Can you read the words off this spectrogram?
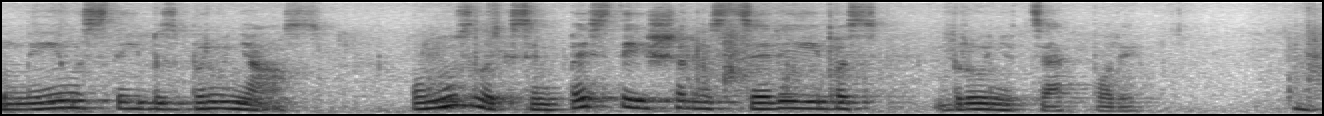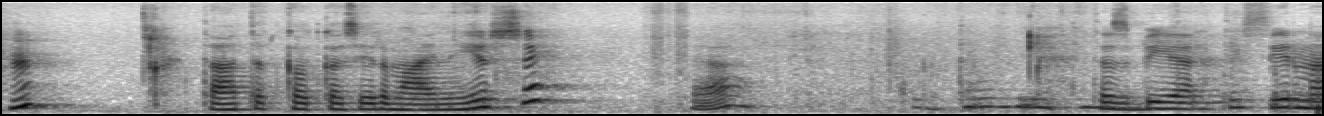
un mīlestības bruņās un uzliksim pestīšanas cerības bruņu cepuri. Tā tad kaut kas ir mainījusi. Jā. Tas bija 1.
